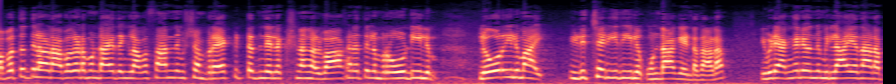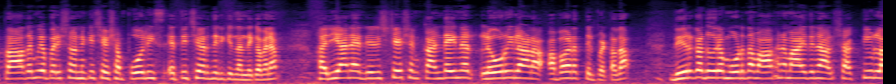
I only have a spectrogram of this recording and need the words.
അബദ്ധത്തിലാണ് അപകടമുണ്ടായതെങ്കിൽ അവസാന നിമിഷം ബ്രേക്ക് ഇട്ടതിന്റെ ലക്ഷണങ്ങൾ വാഹനത്തിലും റോഡിലും ലോറിയിലുമായി ഇടിച്ച രീതിയിലും ഉണ്ടാകേണ്ടതാണ്. ഇവിടെ അങ്ങനെയൊന്നുമില്ല എന്നാണ് പ്രാഥമിക പരിശോധനയ്ക്ക് ശേഷം പോലീസ് എത്തിച്ചേർന്നിരിക്കുന്ന നിഗമനം. ഹരിയാന രജിസ്ട്രേഷൻ കണ്ടെയ്നർ ലോറിയിലാണ് അപകടത്തിൽപ്പെട്ടത്. ദീർഘദൂരം ഓടുന്ന വാഹനമായതിനാൽ ശക്തിയുള്ള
